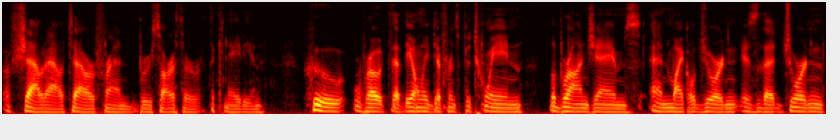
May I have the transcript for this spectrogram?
a shout out to our friend Bruce Arthur, the Canadian, who wrote that the only difference between LeBron James and Michael Jordan is that Jordan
